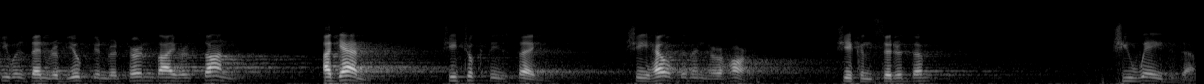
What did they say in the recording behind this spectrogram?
she was then rebuked in return by her son, again, she took these things. She held them in her heart. She considered them. She weighed them.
